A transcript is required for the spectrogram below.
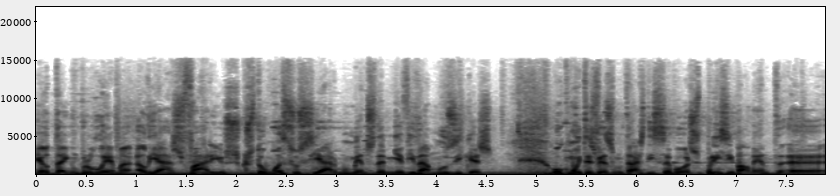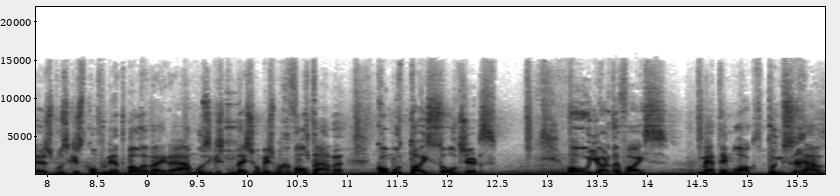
Eu tenho um problema, aliás, vários. Costumo associar momentos da minha vida a músicas, o que muitas vezes me traz dissabores, principalmente eh, as músicas de componente baladeira. Há músicas que me deixam mesmo revoltada, como Toy Soldiers ou You're the Voice. Metem-me logo de punho cerrado.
